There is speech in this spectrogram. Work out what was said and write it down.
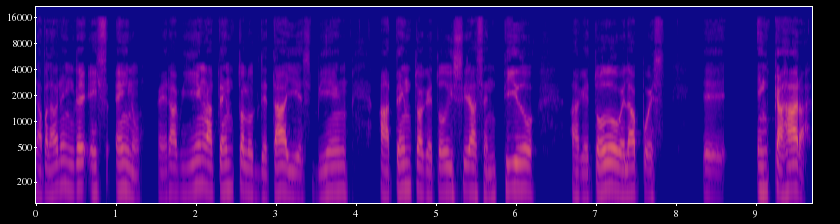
la palabra en inglés es anal, era bien atento a los detalles, bien atento a que todo hiciera sentido, a que todo, ¿verdad? Pues encajara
